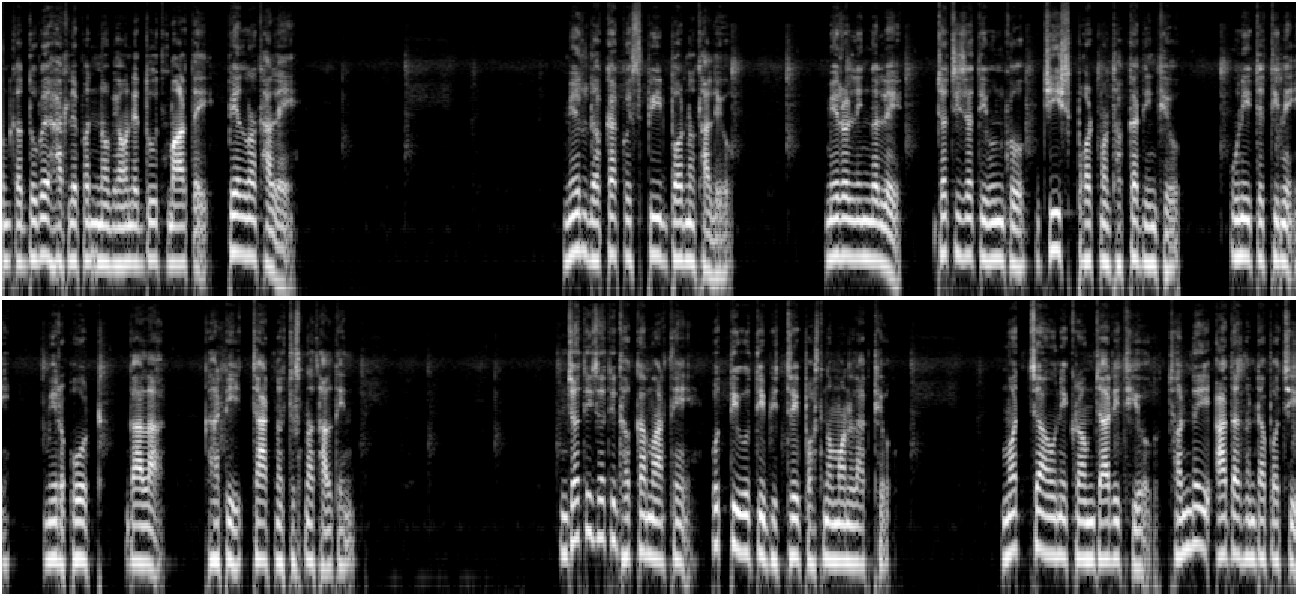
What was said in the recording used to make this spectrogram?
उनका दुवै हातले पनि नभ्याउने दुध मार्दै पेल्न थालेँ। मेरो धक्काको स्पिड बढ्न थाल्यो। मेरो लिङ्गले जति जति उनको जी स्पटमा धक्का दिन्थ्यो उनी त्यति नै मेरो ओठ गाला घाँटी चाट्न चुस्न थाल्थिन्। जति जति धक्का मार्थेँ उति उति भित्रै पस्न मन लाग्थ्यो। मजा आउने क्रम जारी थियो। झन्डै आधा घन्टापछि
